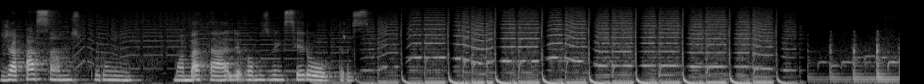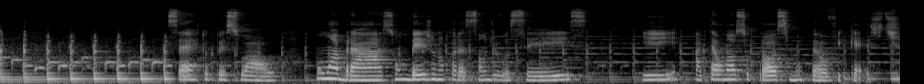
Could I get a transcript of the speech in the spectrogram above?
Já passamos por um, uma batalha, vamos vencer outras. Certo, pessoal? Um abraço, um beijo no coração de vocês e até o nosso próximo Pelvicast.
